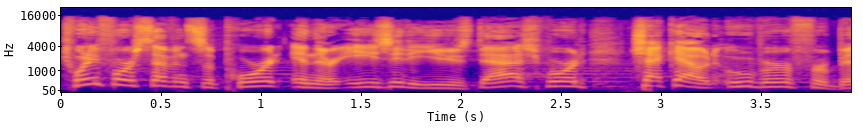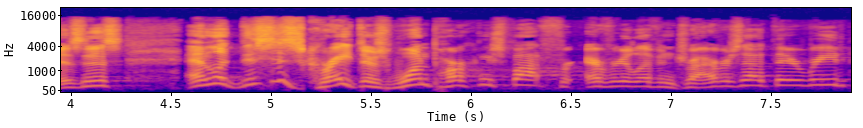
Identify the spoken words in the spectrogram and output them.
24-7 support in their easy-to-use dashboard. Check out Uber for Business. And look, this is great. There's one parking spot for every 11 drivers out there, Reed.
